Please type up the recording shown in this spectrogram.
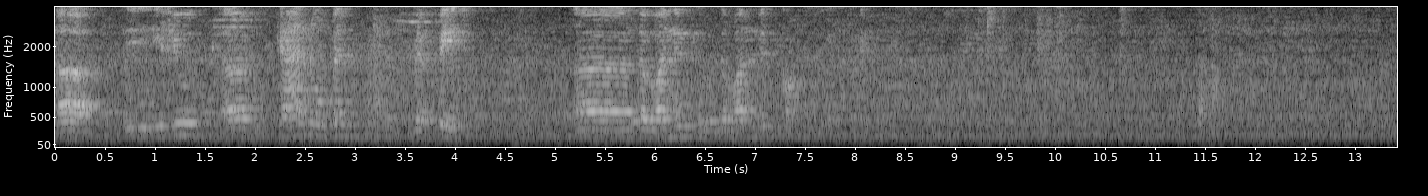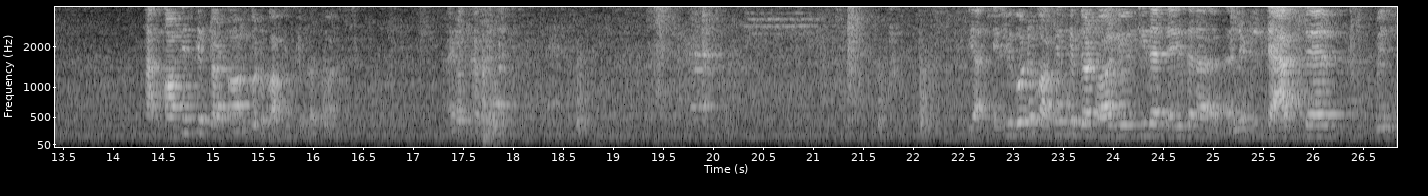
Uh, if you uh, can open this web page, uh, the one in the one with CoffeeScript. CoffeeScript.org. Go to CoffeeScript.org. I don't have the link. Yeah, if you go to coffeescript.org, you will see that there is a, a little tab there which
